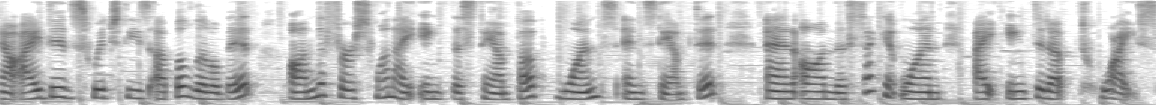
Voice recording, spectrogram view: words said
Now I did switch these up a little bit. On the first one, I inked the stamp up once and stamped it, and on the second one, I inked it up twice.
